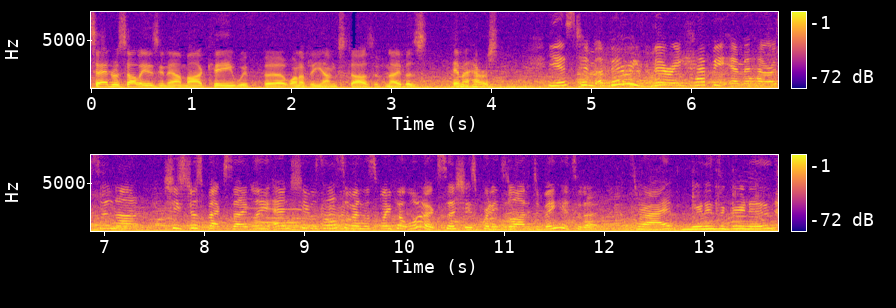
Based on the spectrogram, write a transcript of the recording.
Sandra Sully is in our marquee with uh, one of the young stars of Neighbours, Emma Harrison. Yes, Tim, a very, very happy Emma Harrison. Uh, she's just back safely, and she was also in the sweep at work, so she's pretty delighted to be here today. That's right, winners are grinners.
